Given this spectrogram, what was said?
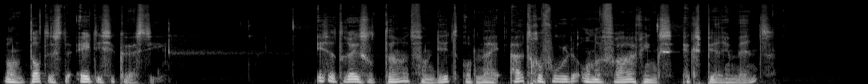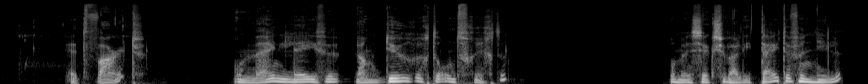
Want dat is de ethische kwestie is het resultaat van dit op mij uitgevoerde ondervragingsexperiment het waard om mijn leven langdurig te ontwrichten? Om mijn seksualiteit te vernielen?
